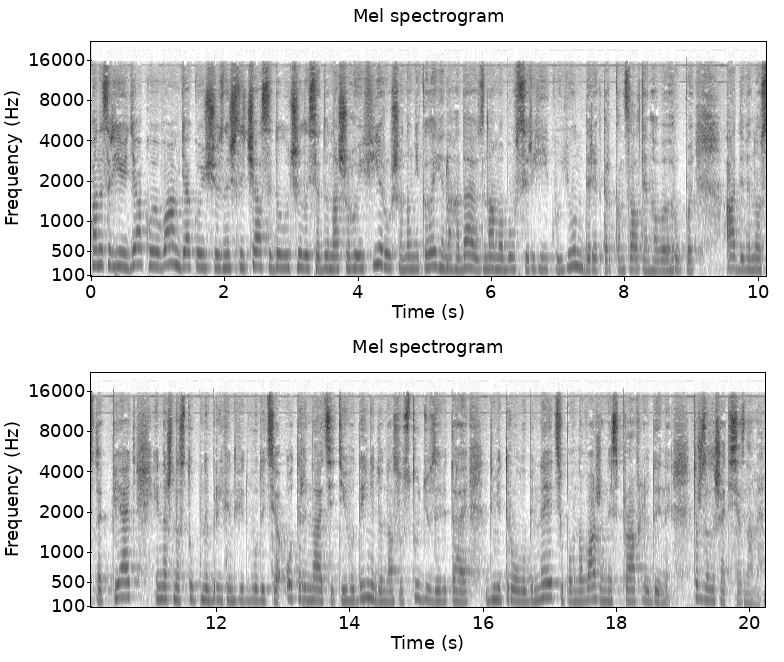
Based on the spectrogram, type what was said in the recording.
Пане Сергію, дякую вам. Дякую, що знайшли час і долучилися до нашого ефіру. Шановні колеги, нагадаю, з нами був Сергій Куюн, директор консалтингової групи А95. І наш наступний брифінг відбудеться о 13 годині. До нас у студію завітає Дмитро Лубінець, уповноважений з прав людини. Тож залишайтеся з нами.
